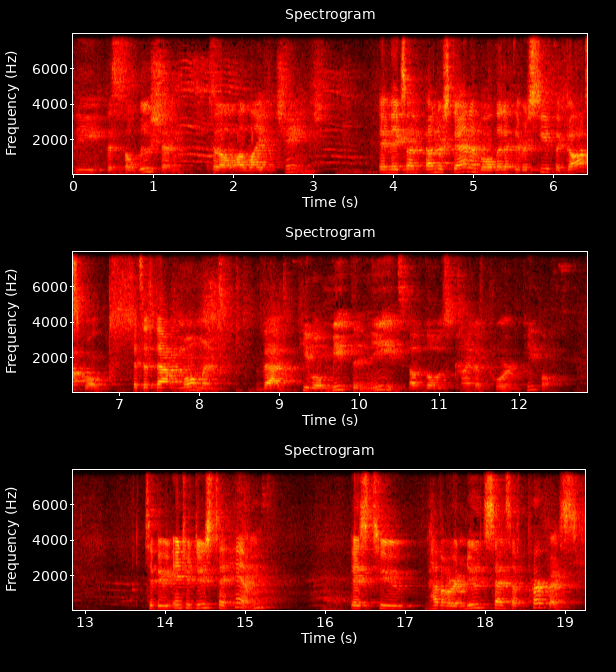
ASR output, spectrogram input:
be the solution to a life change. It makes un- understandable that if they receive the gospel, it's at that moment that he will meet the needs of those kind of poor people. To be introduced to him is to have a renewed sense of purpose,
